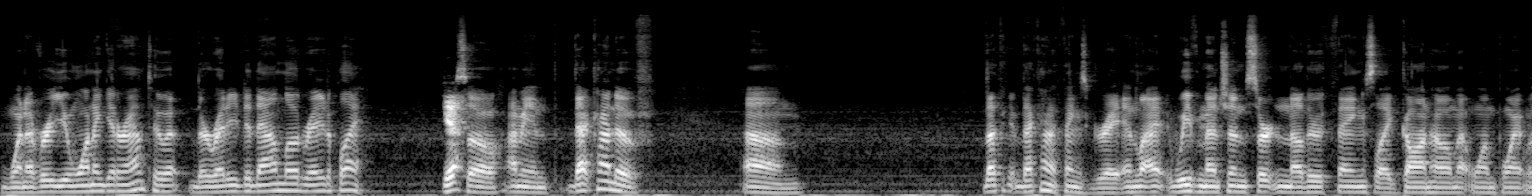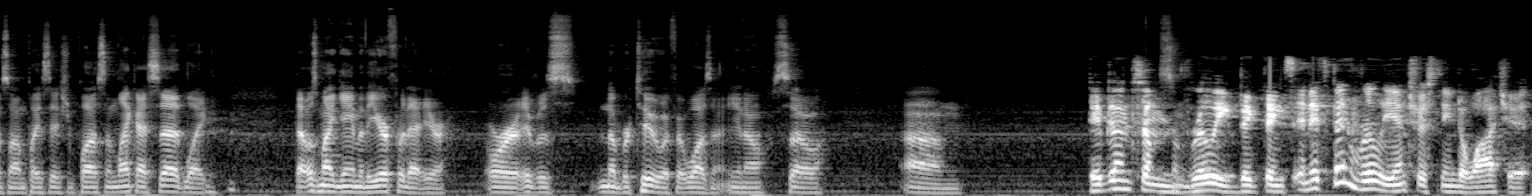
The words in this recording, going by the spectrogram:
whenever you want to get around to it, they're ready to download, ready to play. yeah. So I mean, that kind of um, that that kind of thing's great. And like we've mentioned certain other things, like Gone Home at one point was on PlayStation Plus, and like I said, like that was my game of the year for that year, or it was number two if it wasn't, you know. So um, They've done some, Some- really big things, and it's been really interesting to watch it.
